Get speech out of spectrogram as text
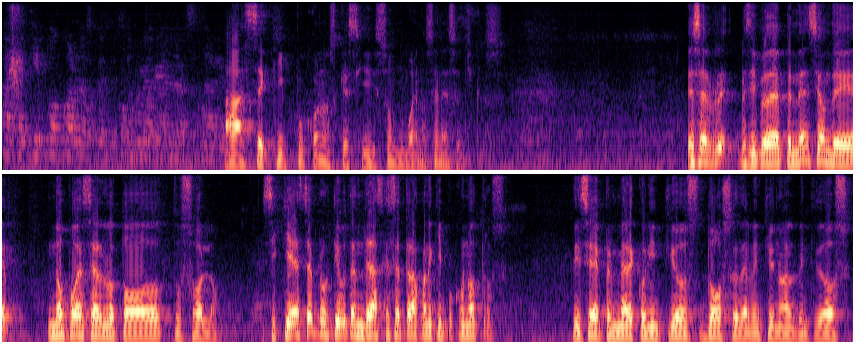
Haz equipo con los que se son buenos en esa área. Haz equipo con los que sí son buenos en eso, chicos. Es el pri- principio de dependencia donde no puedes hacerlo todo tú solo. Si quieres ser productivo tendrás que hacer trabajo en equipo con otros. Dice 1 Corintios 12 del 21 al 22,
